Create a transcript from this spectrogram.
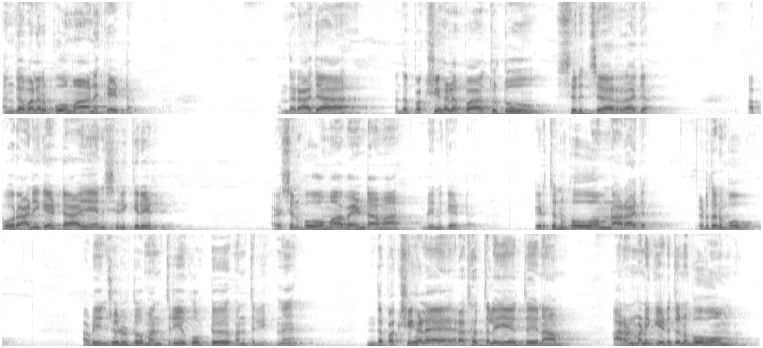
அங்கே வளர்ப்போமான்னு கேட்டான். அந்த ராஜா அந்த பட்சிகளை பார்த்துட்டும் சிரித்தார் ராஜா. அப்போது ராணி கேட்டா ஏன் சிரிக்கிறேன்? அழைச்சின்னு போவோமா? வேண்டாமா? அப்படின்னு கேட்டான் எடுத்துன்னு போவோம்னா ராஜா. எடுத்துன்னு போவோம். அப்படின்னு சொல்லிட்டு மந்திரியை கூப்பிட்டு மந்திரின்னு இந்த பட்சிகளை ரதத்தில் ஏற்று நாம் அரண்மனைக்கு எடுத்துன்னு போவோம்.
